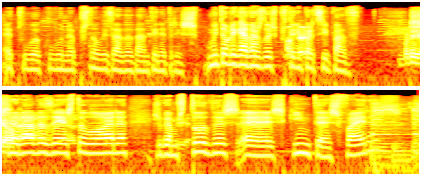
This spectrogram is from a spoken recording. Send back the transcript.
a tua coluna personalizada da Antena 3. Muito obrigada aos dois por terem Ok. participado. Obrigado. Charadas a esta hora, jogamos todas as quintas-feiras.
